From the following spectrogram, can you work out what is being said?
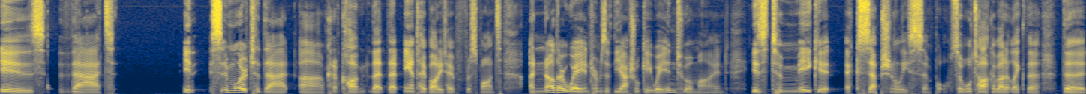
is that in similar to that uh, kind of that that antibody type of response. Another way, in terms of the actual gateway into a mind, is to make it exceptionally simple. So we'll talk about it like the the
